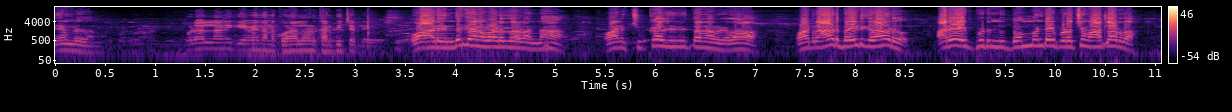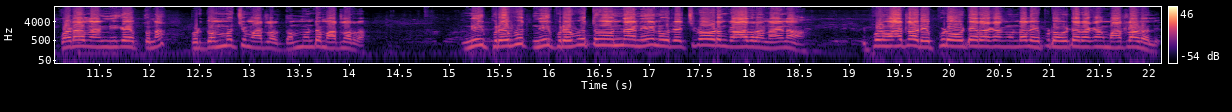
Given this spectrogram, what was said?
ఏం లేదన్న. కొడాలడానికి ఏమైందన్న? కొనాలని కనిపించట్లేదు. వాడు ఎందుకు కనబడతాడన్న? వాడికి చుక్కాలు చూపిస్తున్నారు కదా. వాడు రాడు బయటికి రాడు. అరే ఇప్పుడు నువ్వు దమ్ముంటే ఇప్పుడు వచ్చి మాట్లాడరా? కొడాలి నేను నీకే చెప్తున్నా. ఇప్పుడు దమ్ము వచ్చి మాట్లాడు. దమ్ము ఉంటే మాట్లాడరా? నీ ప్రభు నీ ప్రభుత్వం ఉందని నువ్వు రెచ్చిపోవడం కాదురా నాయన. ఇప్పుడు మాట్లాడు ఎప్పుడు ఒకటే రకంగా ఉండాలి ఎప్పుడు ఒకటే రకంగా మాట్లాడాలి.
